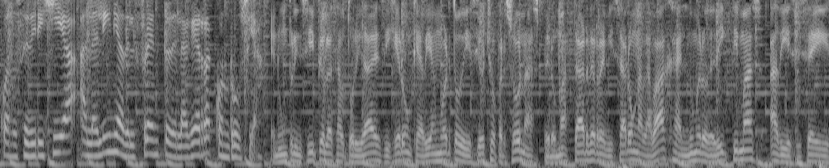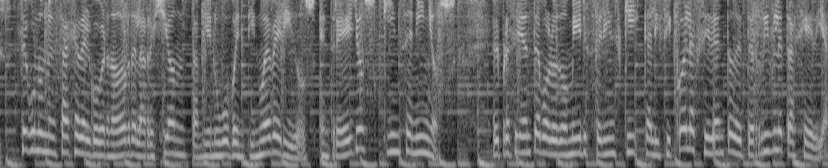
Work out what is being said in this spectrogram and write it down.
cuando se dirigía a la línea del frente de la guerra con Rusia. En un principio las autoridades dijeron que habían muerto 18 personas, pero más tarde revisaron a la baja el número de víctimas a 16. Según un mensaje del gobernador de la región, también hubo 29 heridos, entre ellos 15 niños. El presidente Volodymyr Zelensky calificó el accidente de terrible tragedia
